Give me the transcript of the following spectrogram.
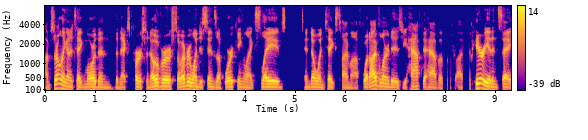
I'm certainly going to take more than the next person over. So everyone just ends up working like slaves and no one takes time off. What I've learned is you have to have a, a period and say,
